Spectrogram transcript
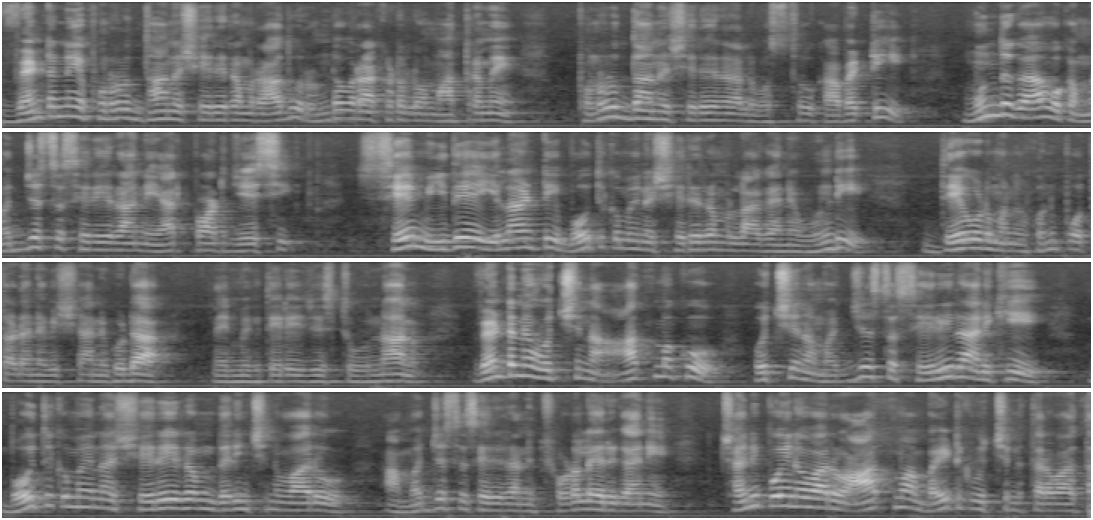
వెంటనే పునరుద్ధాన శరీరం రాదు. రెండవ రాకడలో మాత్రమే పునరుద్ధాన శరీరాలు వస్తువు కాబట్టి ముందుగా ఒక మధ్యస్థ శరీరాన్ని ఏర్పాటు చేసి సేమ్ ఇదే ఇలాంటి భౌతికమైన శరీరం లాగానే ఉండి దేవుడు మనల్ని కొనిపోతాడనే విషయాన్ని కూడా నేను మీకు తెలియజేస్తూ ఉన్నాను. వెంటనే వచ్చిన ఆత్మకు వచ్చిన మధ్యస్థ శరీరానికి భౌతికమైన శరీరం ధరించిన వారు ఆ మధ్యస్థ శరీరాన్ని చూడలేరు కానీ చనిపోయిన వారు ఆత్మ బయటకు వచ్చిన తర్వాత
